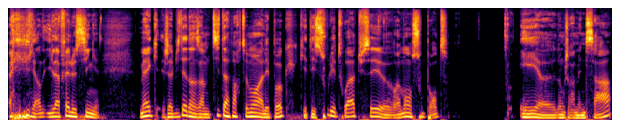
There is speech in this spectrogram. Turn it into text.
il, a, fait le signe. Mec, j'habitais dans un petit appartement à l'époque qui était sous les toits, tu sais, euh, vraiment sous pente. Et euh, donc je ramène ça.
